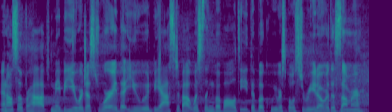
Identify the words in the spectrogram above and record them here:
And also, perhaps, maybe you were just worried that you would be asked about Whistling Vivaldi, the book we were supposed to read over the summer.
